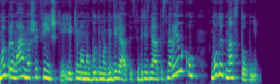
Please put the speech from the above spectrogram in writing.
ми приймаємо, що фішки, якими ми будемо виділятись, відрізнятись на ринку, будуть наступні.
